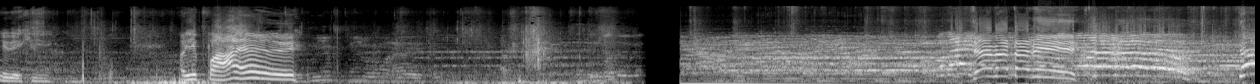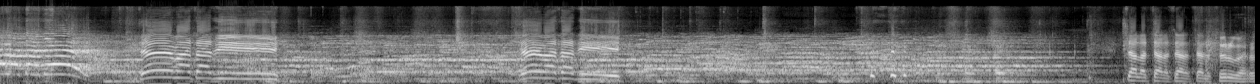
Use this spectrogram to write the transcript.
ये देखिए। और ये पहाड़ है। जय माता दी जय माता दी जय माता दी चलो चलो चलो चलो, शुरू करो।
